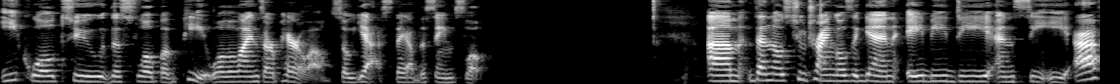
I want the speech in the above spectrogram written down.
equal to the slope of P. Well, the lines are parallel. So yes, they have the same slope. Um, then those two triangles again, ABD and CEF.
